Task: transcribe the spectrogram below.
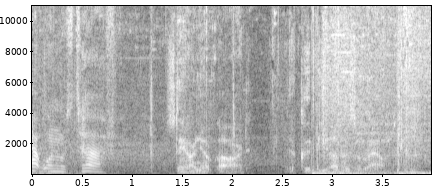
That one was tough. Stay on your guard. There could be others around.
